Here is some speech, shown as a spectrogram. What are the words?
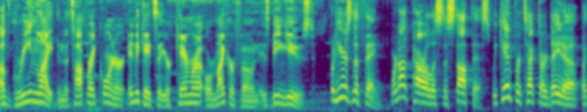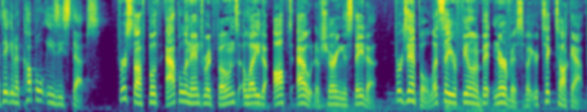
A green light in the top right corner indicates that your camera or microphone is being used. But here's the thing we're not powerless to stop this. We can protect our data by taking a couple easy steps. First off, both Apple and Android phones allow you to opt out of sharing this data. For example, let's say you're feeling a bit nervous about your TikTok app.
